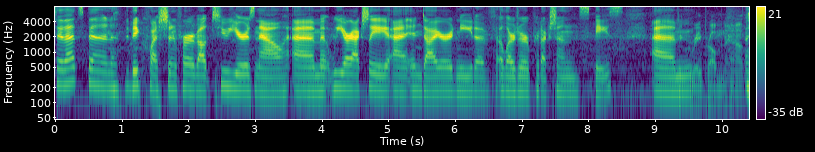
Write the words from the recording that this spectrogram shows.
So that's been the big question for about two years now. Um, we are actually uh, in dire need of a larger production space. Um, It's a great problem to have.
